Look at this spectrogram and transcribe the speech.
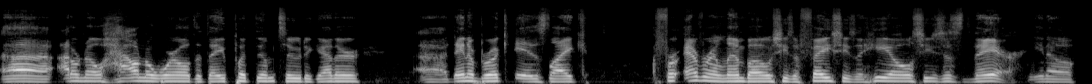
Uh, I don't know how in the world that they put them two together. Uh, Dana Brooke is like forever in limbo. She's a face, she's a heel, she's just there. You know,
